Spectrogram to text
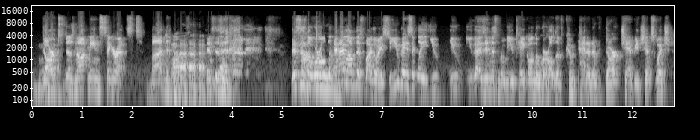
Darts does not mean cigarettes, bud. This is this is the world, and I love this, by the way. So you basically you you you guys in this movie you take on the world of competitive dart championships, which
